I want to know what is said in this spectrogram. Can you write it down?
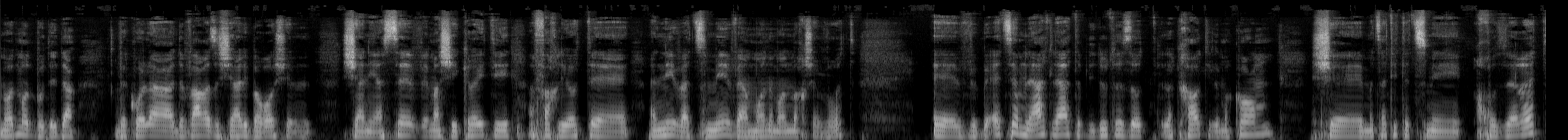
מאוד מאוד בודדה וכל הדבר הזה שהיה לי בראש של שאני אעשה ומה שיקרה איתי הפך להיות uh, אני ועצמי והמון המון מחשבות uh, ובעצם לאט לאט הבדידות הזאת לקחה אותי למקום שמצאתי את עצמי חוזרת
